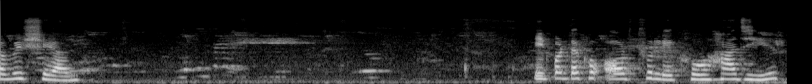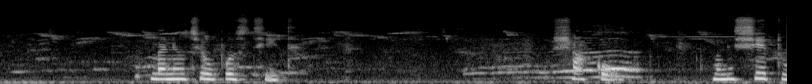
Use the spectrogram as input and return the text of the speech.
হবে শেয়াল? এরপর দেখো অর্থ লেখো, হাজির। মানে হচ্ছে উপস্থিত। সাঁকো মানে সেতু।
